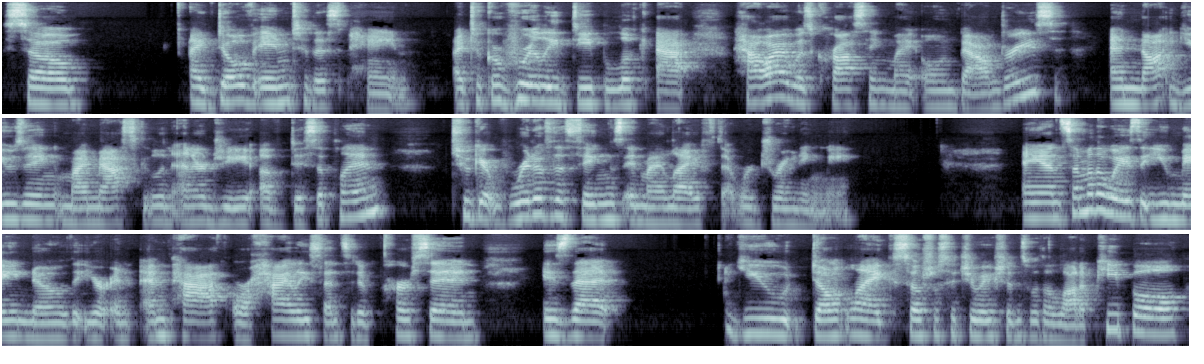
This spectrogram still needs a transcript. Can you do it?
So I dove into this pain. I took a really deep look at how I was crossing my own boundaries and not using my masculine energy of discipline to get rid of the things in my life that were draining me. And some of the ways that you may know that you're an empath or highly sensitive person is that you don't like social situations with a lot of people.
